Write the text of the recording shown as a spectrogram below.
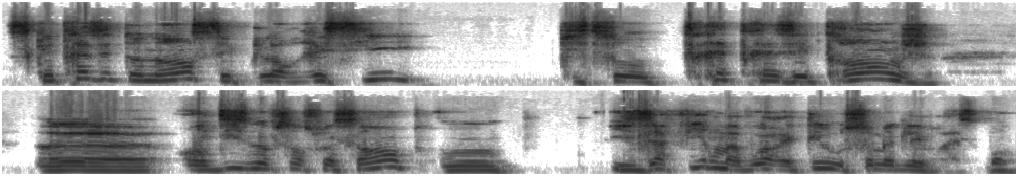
ce qui est très étonnant, c'est que leurs récits, qui sont très très étranges, euh, en 1960, ils affirment avoir été au sommet de l'Everest. Bon,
